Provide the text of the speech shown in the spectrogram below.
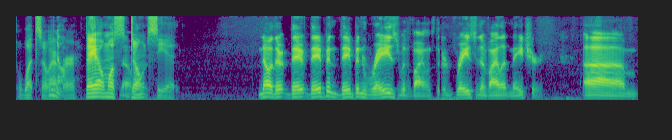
whatsoever. They almost No. don't see it. No, they're they they've been they've been raised with violence. They're raised in a violent nature. Um,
